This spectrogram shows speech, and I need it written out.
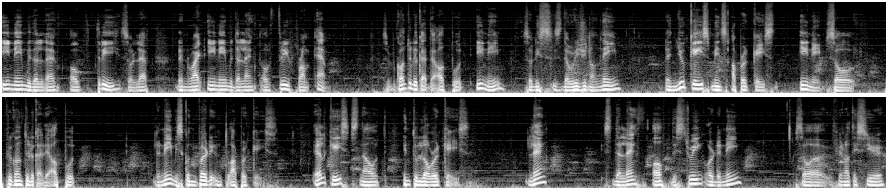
ename with a length of 3, so left, then right ename with a length of 3 from m. So we're going to look at the output ename, so this is the original name, then case means uppercase ename. So if we're going to look at the output, the name is converted into uppercase. l case is now into lowercase. Length is the length of the string or the name. So uh, if you notice here,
